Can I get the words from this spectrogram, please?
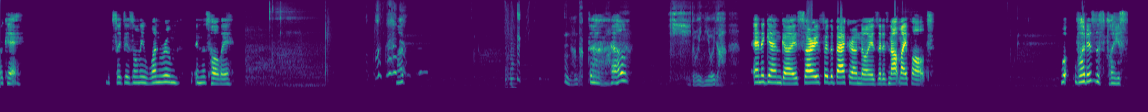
Okay. Looks like there's only one room in this hallway. What the hell? And again, guys, sorry for the background noise. It is not my fault. What, what is this place?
